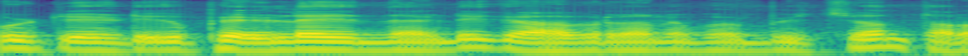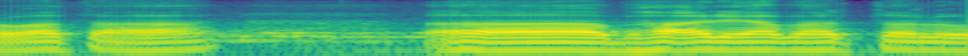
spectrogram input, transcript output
పుట్టింటికి పెళ్ళయిందండి కాపురాన్ని పంపించాం. తర్వాత భార్యాభర్తలు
